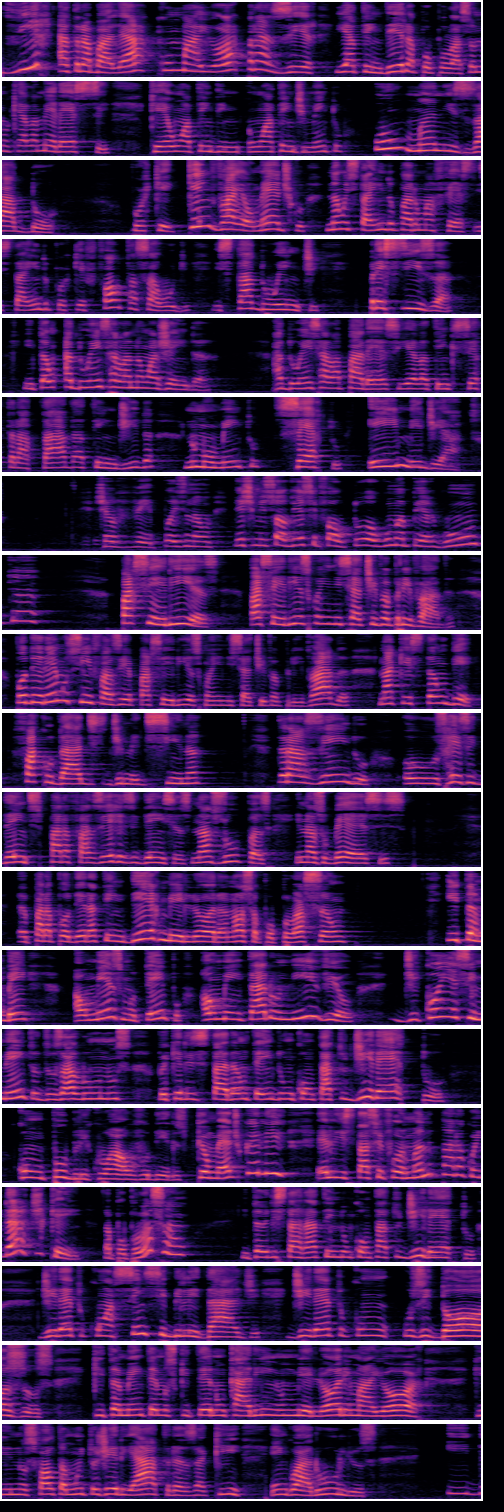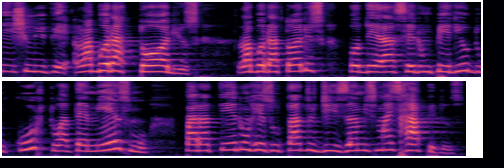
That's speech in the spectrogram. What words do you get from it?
vir a trabalhar com maior prazer e atender a população no que ela merece, que é um atendimento humanizado. Porque quem vai ao médico não está indo para uma festa, está indo porque falta saúde, está doente, precisa. Então a doença ela não agenda. A doença ela aparece e ela tem que ser tratada, atendida no momento certo e imediato. Deixa eu ver, pois não. Deixa-me só ver se faltou alguma pergunta. Parcerias, parcerias com iniciativa privada. Poderemos sim fazer parcerias com a iniciativa privada na questão de faculdades de medicina, trazendo os residentes para fazer residências nas UPAs e nas UBSs, eh, para poder atender melhor a nossa população e também, ao mesmo tempo, aumentar o nível de conhecimento dos alunos, porque eles estarão tendo um contato direto com o público-alvo deles. Porque o médico ele, ele está se formando para cuidar de quem? Da população. Então, ele estará tendo um contato direto, direto com a sensibilidade, direto com os idosos, que também temos que ter um carinho melhor e maior, que nos falta muito geriatras aqui em Guarulhos. E deixe-me ver, laboratórios Laboratórios poderá ser um período curto até mesmo para ter um resultado de exames mais rápidos.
